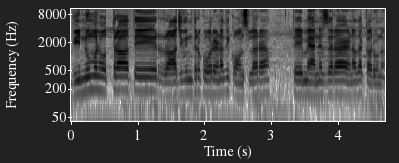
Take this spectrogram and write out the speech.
ਵੀਨੂ ਮਲਹੋਤਰਾ ਤੇ ਰਾਜਵਿੰਦਰ ਕੌਰ ਇਹਨਾਂ ਦੀ ਕਾਉਂਸਲਰ ਹੈ ਤੇ ਮੈਨੇਜਰ ਹੈ ਇਹਨਾਂ ਦਾ ਕਰੁਣ।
